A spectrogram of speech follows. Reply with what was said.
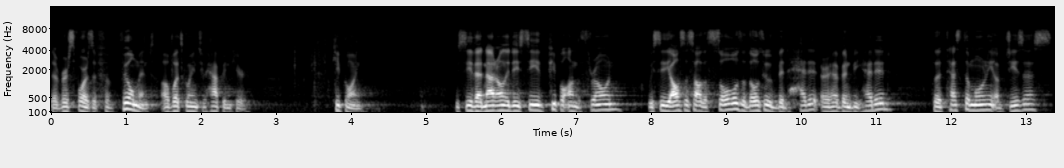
That verse 4 is a fulfillment of what's going to happen here. Keep going. We see that not only do you see people on the throne, we see he also saw the souls of those who have been headed or have been beheaded for the testimony of Jesus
